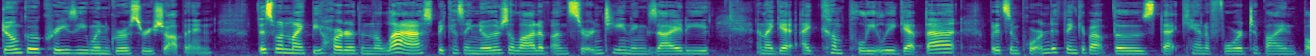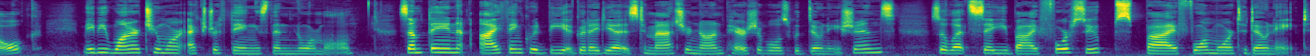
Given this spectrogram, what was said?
don't go crazy when grocery shopping. This one might be harder than the last because I know there's a lot of uncertainty and anxiety and I get I completely get that, but it's important to think about those that can't afford to buy in bulk. Maybe one or two more extra things than normal. Something I think would be a good idea is to match your non perishables with donations. So let's say you buy four soups, buy four more to donate.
